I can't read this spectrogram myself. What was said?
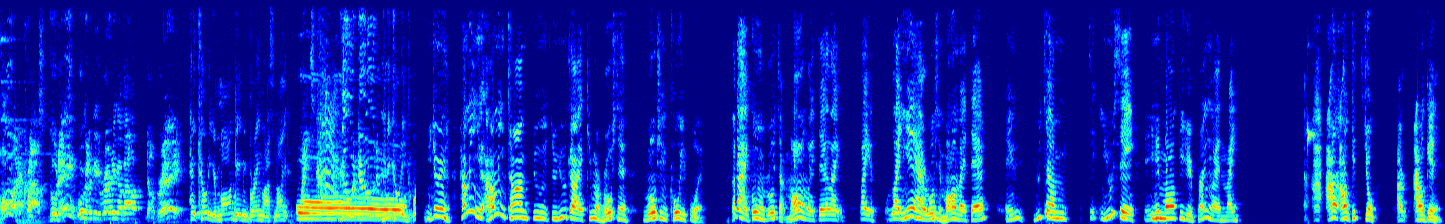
All right, class. Today we're going to be learning about the brain. Hey, Cody, your mom gave me brain last night. Oh, Good dude. Hey, Cody. How many? How many times do do you guys keep on roasting roasting Cody for? I gotta go and roast that mom right there, like like like you ain't have roasting mom right there, and you you tell me you say his mom give you a brain last night. I I, I don't get the joke. I I don't get it.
